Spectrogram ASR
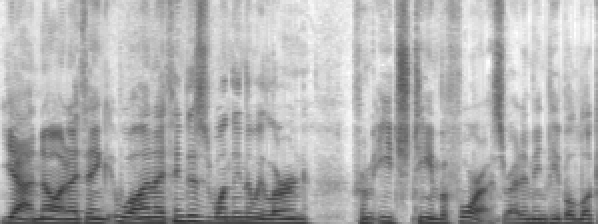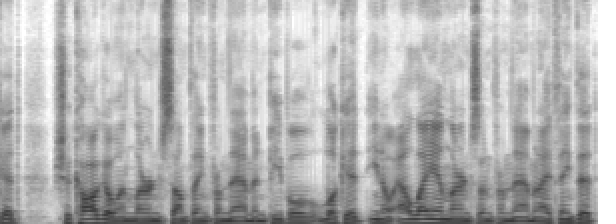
Yeah, no, and I think well, and I think this is one thing that we learn from each team before us, right? I mean, people look at Chicago and learn something from them, and people look at you know LA and learn something from them, and I think that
